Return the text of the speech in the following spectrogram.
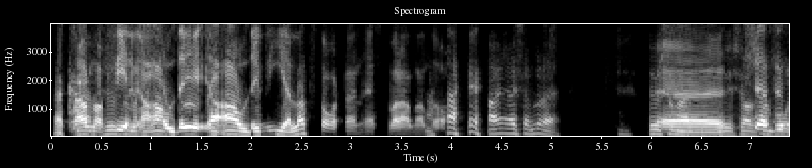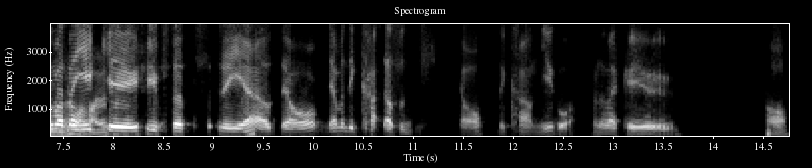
Jag kan ha fel. Jag har, aldrig, jag har aldrig velat starta en häst varannan dag. ja, jag känner det. Hur som helst, eh, känns det som att det gick ut. hyfsat rejält. Ja, ja, men det kan alltså. Ja, det kan ju gå, men det verkar ju. Ja,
